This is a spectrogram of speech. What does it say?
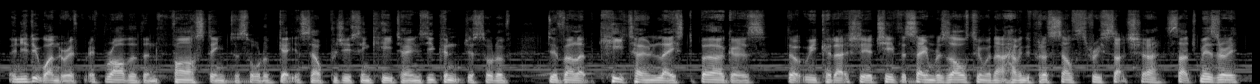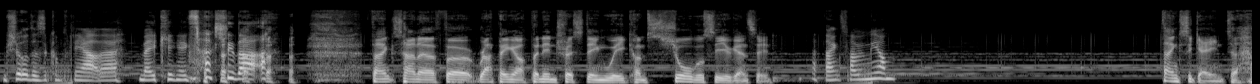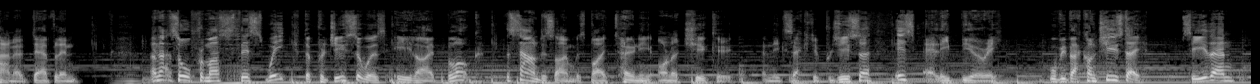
And you do wonder if, if rather than fasting to sort of get yourself producing ketones, you can just sort of develop ketone laced burgers that we could actually achieve the same result in without having to put ourselves through such uh, such misery. I'm sure there's a company out there making exactly that. Thanks, Hannah, for wrapping up an interesting week. I'm sure we'll see you again soon. Thanks for having me on. Thanks again to Hannah Devlin. And that's all from us this week. The producer was Eli Block. The sound design was by Tony Onuchukwu. And the executive producer is Ellie Bury. We'll be back on Tuesday. See you then.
